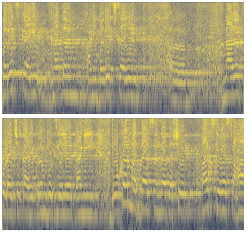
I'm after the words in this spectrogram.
बरेच काही उद्घाटन आणि बरेच काही नारळ फोडायचे कार्यक्रम घेतलेले आहेत आणि भोकर मतदारसंघात असे पाच किंवा सहा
